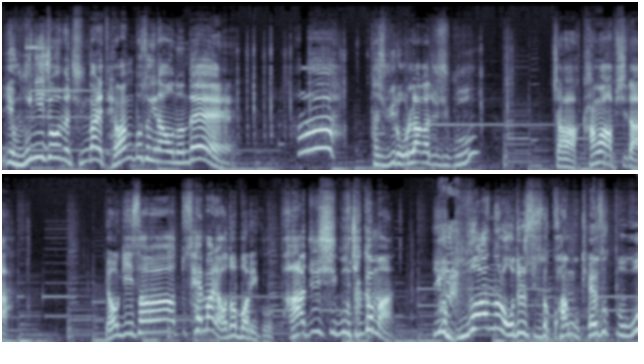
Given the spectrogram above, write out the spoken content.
이게 운이 좋으면 중간에 대왕보석이 나오는데. 아 다시 위로 올라가 주시고. 자 강화 갑시다. 여기서 또 세 마리 얻어버리고. 봐주시고. 잠깐만 이거 무한으로 얻을 수 있어. 광고 계속 보고?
